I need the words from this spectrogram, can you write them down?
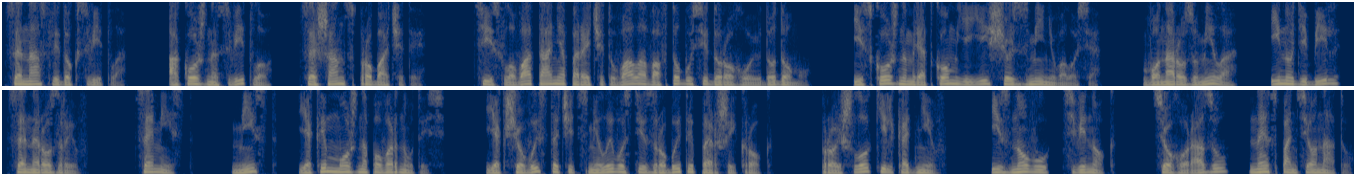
це наслідок світла, а кожне світло це шанс пробачити. Ці слова Таня перечитувала в автобусі дорогою додому. І з кожним рядком її щось змінювалося. Вона розуміла, іноді біль це не розрив. Це міст. Міст, яким можна повернутись, якщо вистачить сміливості зробити перший крок. Пройшло кілька днів. І знову цвінок. Цього разу не з пансіонату.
